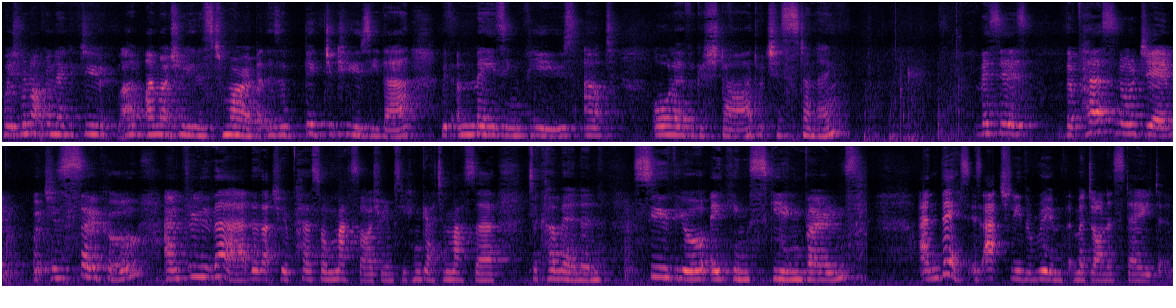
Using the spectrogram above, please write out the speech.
which we're not going to do, I, I might show you this tomorrow, but there's a big jacuzzi there with amazing views out all over Gstaad, which is stunning. This is the personal gym, which is so cool. And through there, there's actually a personal massage room, so you can get a masseur to come in and soothe your aching skiing bones. And this is actually the room that Madonna stayed in.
